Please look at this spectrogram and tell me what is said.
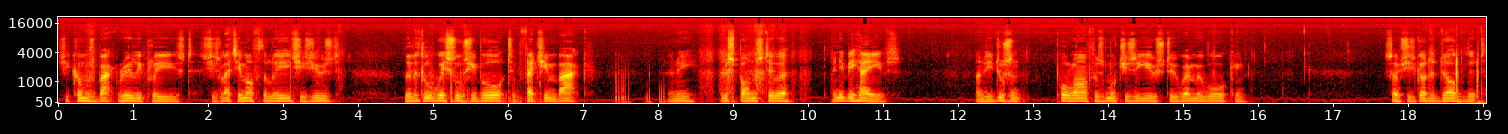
she comes back really pleased. She's let him off the lead. She's used the little whistle she bought to fetch him back. And he responds to her and he behaves. And he doesn't pull off as much as he used to when we're walking. So she's got a dog that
